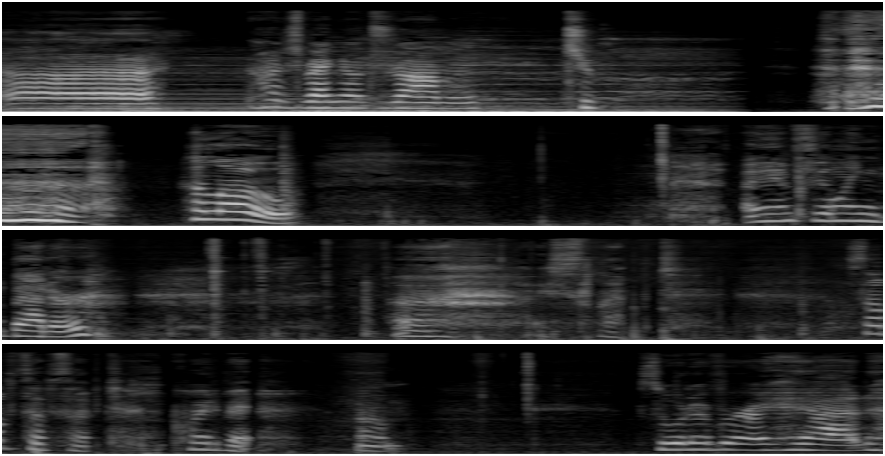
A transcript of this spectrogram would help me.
uh, Hunchback Notre Dame to. Hello. I am feeling better. Uh, I slept. Slept, slept, slept quite a bit. Um, so whatever I had,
